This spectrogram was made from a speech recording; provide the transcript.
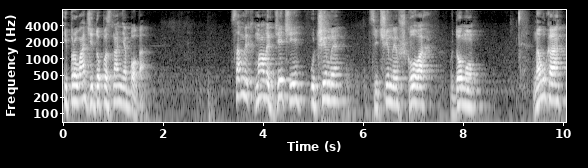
i prowadzi do poznania Boga. Samych małych dzieci uczymy, ćwiczymy w szkołach, w domu. Nauka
